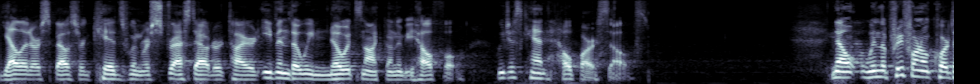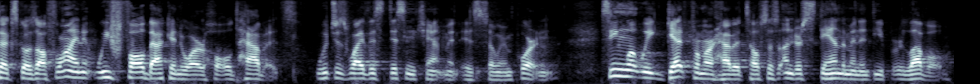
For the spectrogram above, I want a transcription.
yell at our spouse or kids when we're stressed out or tired, even though we know it's not going to be helpful. We just can't help ourselves. Now, when the prefrontal cortex goes offline, we fall back into our old habits, which is why this disenchantment is so important. Seeing what we get from our habits helps us understand them in a deeper level,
